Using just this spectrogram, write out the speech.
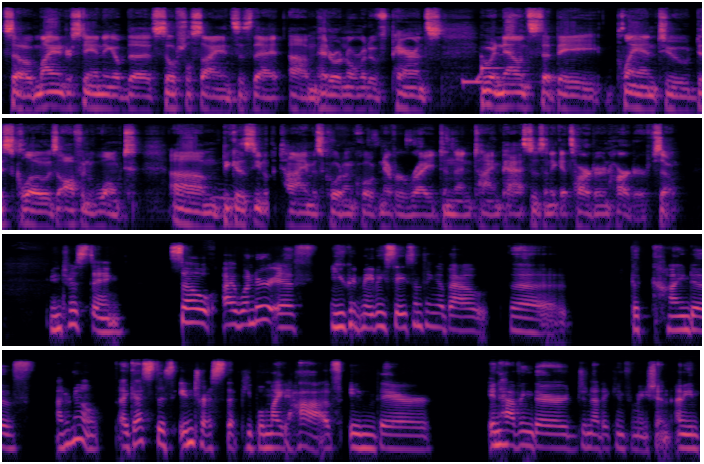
So my understanding of the social science is that um, heteronormative parents who announce that they plan to disclose often won't, um, mm. because you know the time is quote unquote never right, and then time passes and it gets harder and harder. So interesting. So I wonder if you could maybe say something about the the kind of I don't know, I guess this interest that people might have in their in having their genetic information. I mean,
